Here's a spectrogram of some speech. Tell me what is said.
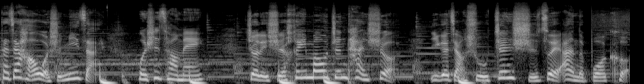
大家好，我是咪仔，我是草莓，这里是黑猫侦探社，一个讲述真实罪案的播客。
